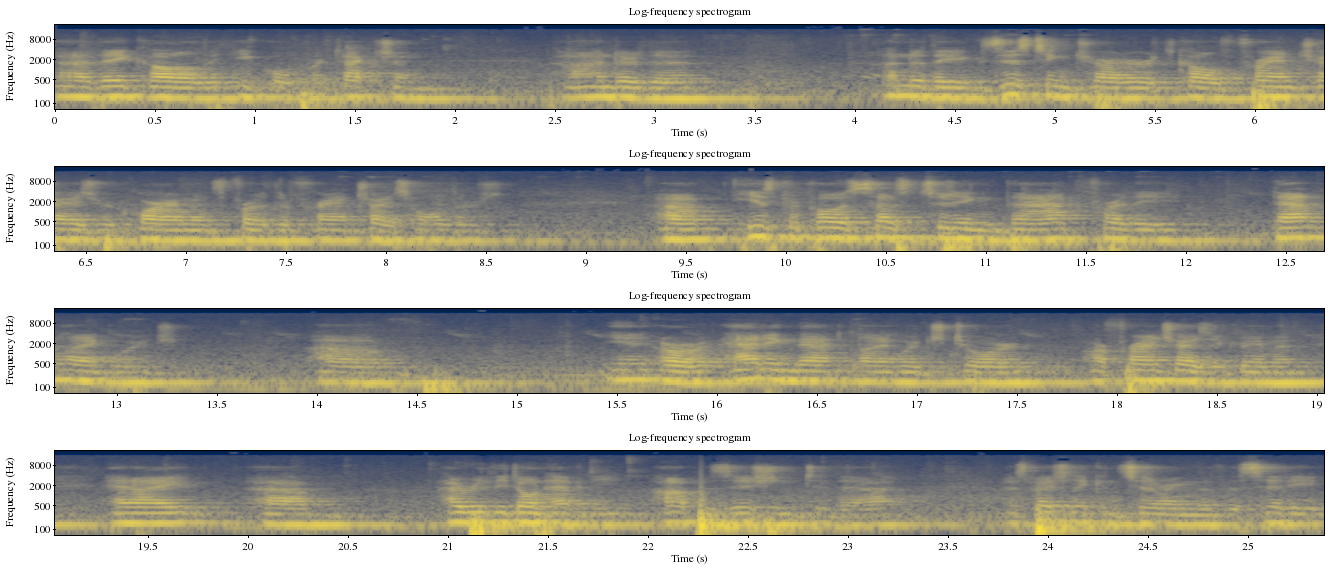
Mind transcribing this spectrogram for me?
uh, they call the equal protection. Uh, Under the, under the existing charter, it's called franchise requirements for the franchise holders. Um, He has proposed substituting that for the, that language um, in, or adding that language to our, our franchise agreement, and I, um, I really don't have any opposition to that, especially considering that the city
